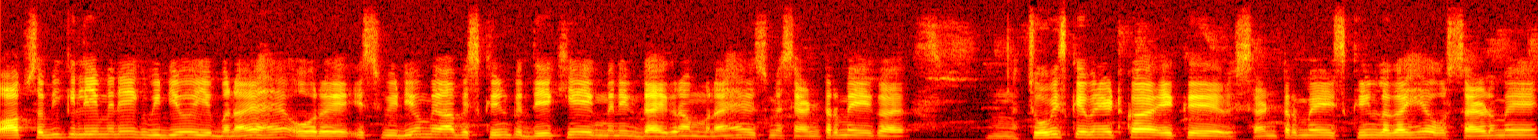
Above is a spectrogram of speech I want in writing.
आप सभी के लिए मैंने एक वीडियो ये बनाया है और इस वीडियो में आप स्क्रीन पे देखिए, एक मैंने एक डायग्राम बनाया है, इसमें सेंटर में एक चौबीस कैबिनेट का एक सेंटर में स्क्रीन लगाई है और साइड में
